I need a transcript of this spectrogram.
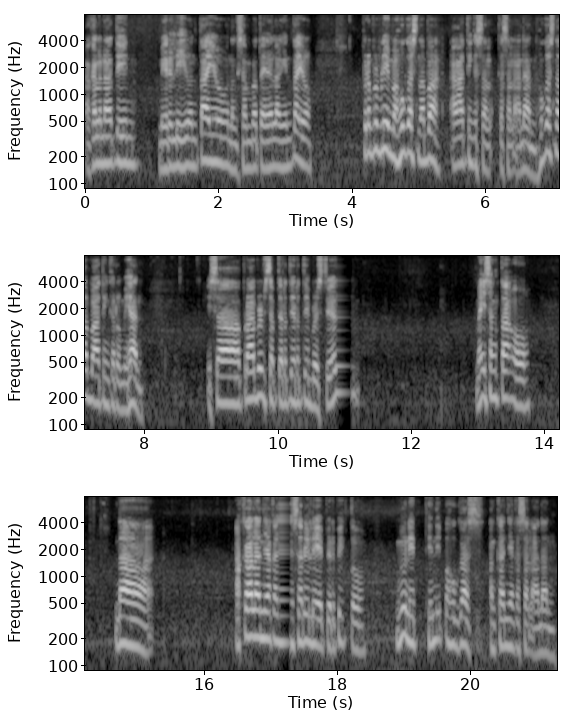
akala natin may relihiyon tayo, nagsamba tayo na langin tayo. Pero problema, hugas na ba ang ating kasal- kasalanan? Hugas na ba ating karumihan? Isa Proverbs chapter 30 verse 12, may isang tao na akala niya kanyang sarili ay perpekto, ngunit hindi pa hugas ang kanyang kasalanan.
